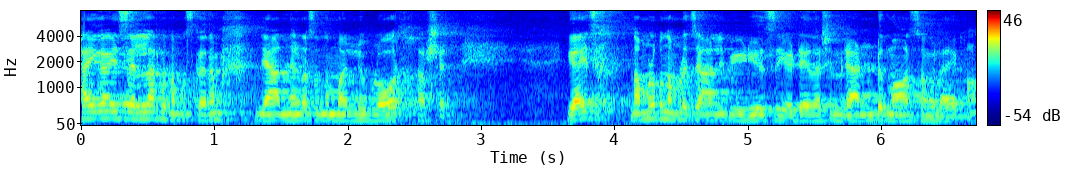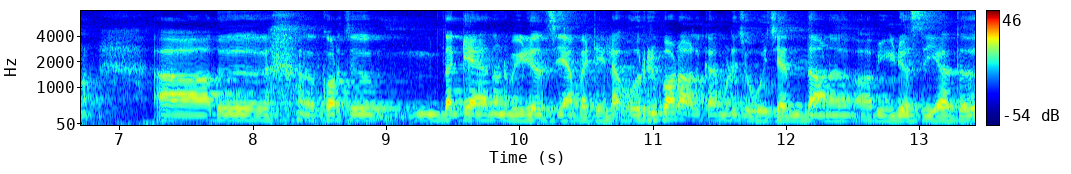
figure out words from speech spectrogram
ഹായ് ഗായ്സ് എല്ലാവർക്കും നമസ്കാരം. ഞാൻ നിങ്ങളുടെ സ്വന്തം മല്ലു ബ്ലോർ ഹർഷൻ. ഗായ്സ് നമ്മളിപ്പോൾ നമ്മുടെ ചാനൽ വീഡിയോസ് ചെയ്തിട്ട് ഏകദേശം രണ്ട് മാസങ്ങളായി കാണും. അത് കുറച്ച് ഇതൊക്കെ ആയതുകൊണ്ട് വീഡിയോസ് ചെയ്യാൻ പറ്റിയില്ല. ഒരുപാട് ആൾക്കാർ നമ്മൾ ചോദിച്ചു എന്താണ് വീഡിയോസ് ചെയ്യാത്തത്?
